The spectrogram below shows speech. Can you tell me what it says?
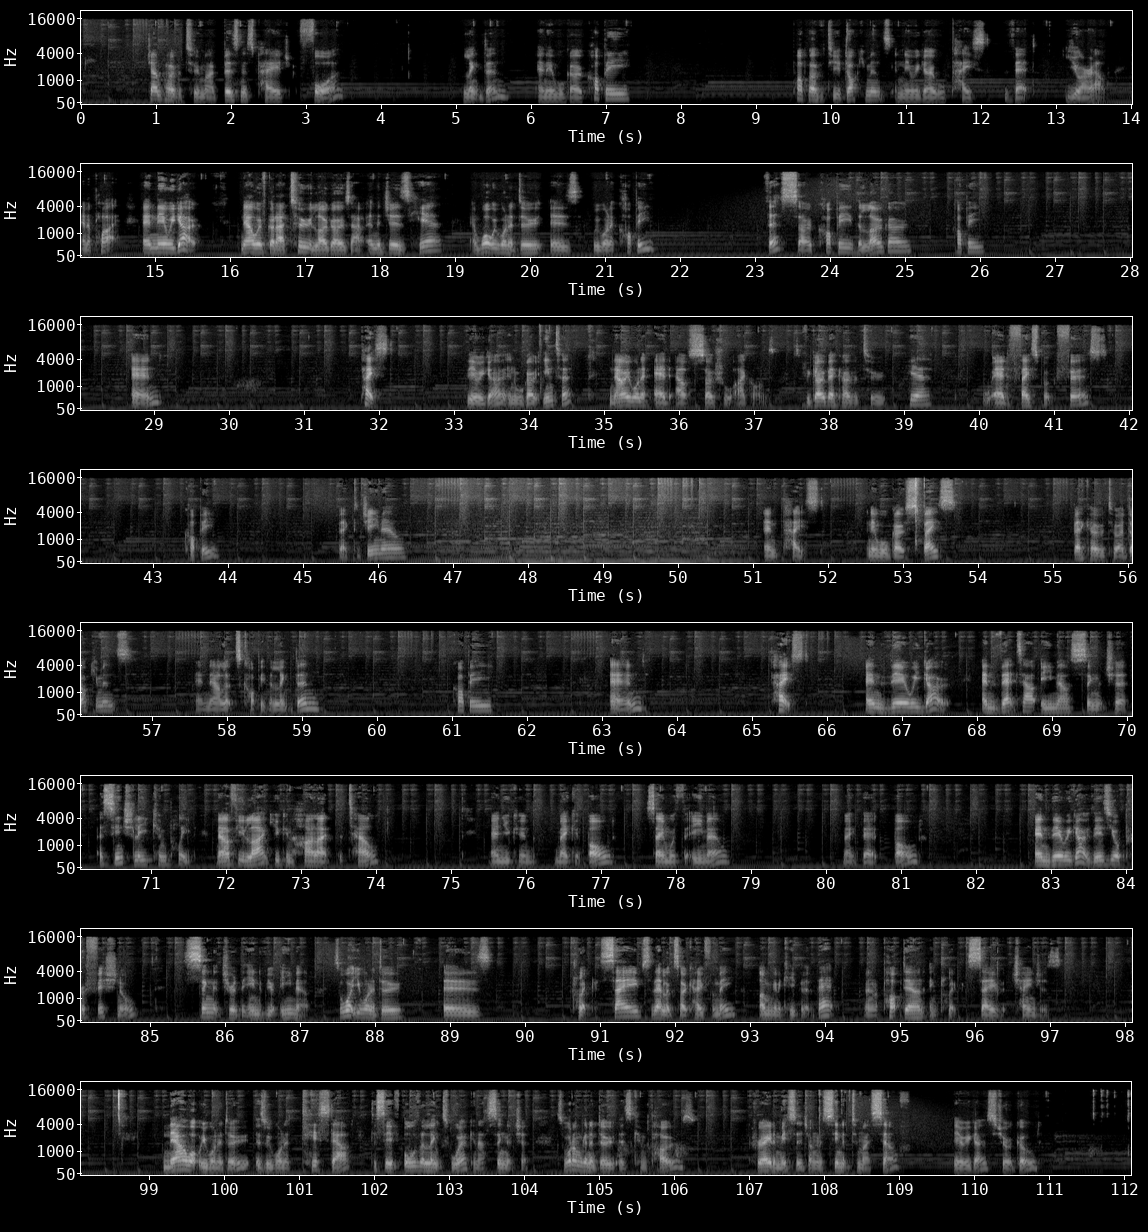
jump over to my business page for LinkedIn and then we'll go copy, pop over to your documents and there we go, we'll paste that URL and apply. And there we go. Now we've got our two logos, our images here, and what we want to do is we want to copy this, so copy the logo, copy, and paste. There we go, and we'll go enter. Now we want to add our social icons. So if we go back over to here, we'll add Facebook first, copy, back to Gmail, and paste. And then we'll go space, back over to our documents, and now let's copy the LinkedIn, copy, and paste. And there we go. And that's our email signature essentially complete. Now if you like, you can highlight the tell and you can make it bold. Same with the email. Make that bold. And there we go. There's your professional signature at the end of your email. So what you want to do is click save. So that looks okay for me. I'm going to keep it at that. I'm going to pop down and click save changes. Now what we want to do is we want to test out to see if all the links work in our signature. So what I'm going to do is compose, create a message. I'm going to send it to myself. There we go, Stewart Gauld.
